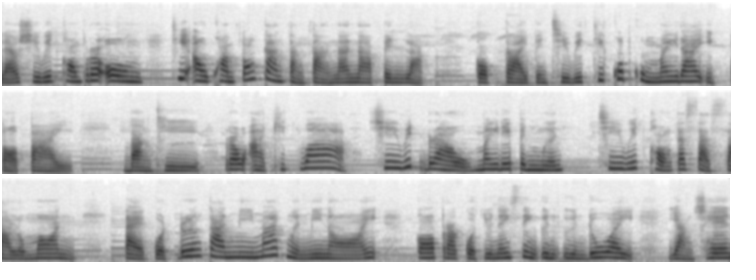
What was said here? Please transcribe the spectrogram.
แล้วชีวิตของพระองค์ที่เอาความต้องการต่างๆ นานาเป็นหลัก ก็กลายเป็นชีวิตที่ควบคุมไม่ได้อีกต่อไป บางทีเราอาจคิดว่าชีวิตเราไม่ได้เป็นเหมือน ชีวิตของกษัตริย์ซาโลมอน แต่กฎเรื่องการมีมากเหมือนมีน้อย ก็ปรากฏอยู่ในสิ่งอื่นๆด้วย อย่างเช่น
